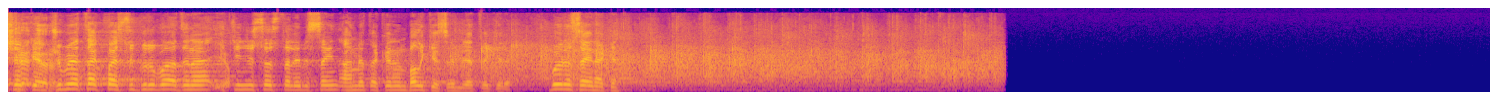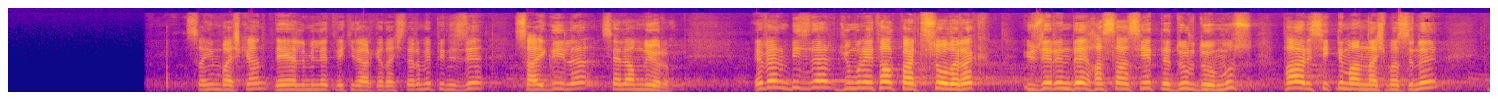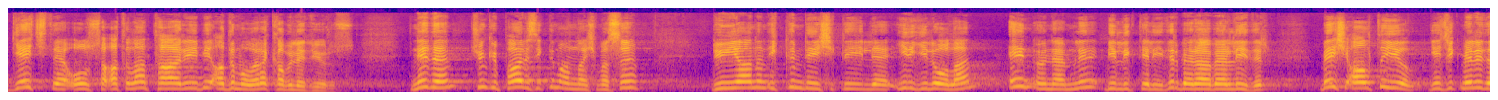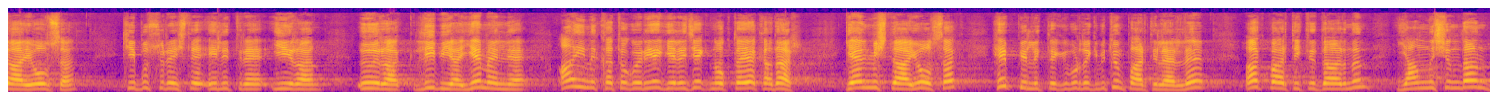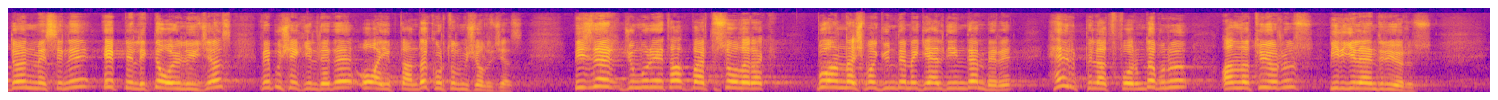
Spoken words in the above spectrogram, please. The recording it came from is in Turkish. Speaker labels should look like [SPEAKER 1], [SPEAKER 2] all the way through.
[SPEAKER 1] Teşekkür
[SPEAKER 2] ederim.
[SPEAKER 1] ediyorum. Cumhuriyet Halk Partisi grubu adına ikinci söz talebi Sayın Ahmet Akın'ın Balıkesir Milletvekili. Buyurun Sayın Akın.
[SPEAKER 3] Sayın Başkan, değerli milletvekili arkadaşlarım hepinizi saygıyla selamlıyorum. Efendim bizler Cumhuriyet Halk Partisi olarak üzerinde hassasiyetle durduğumuz Paris İklim Anlaşması'nı geç de olsa atılan tarihi bir adım olarak kabul ediyoruz. Neden? Çünkü Paris İklim Anlaşması dünyanın iklim değişikliğiyle ilgili olan en önemli birlikteliğidir, beraberliğidir. 5-6 yıl gecikmeli dahi olsa ki bu süreçte Eritre, İran, Irak, Libya, Yemen'le aynı kategoriye gelecek noktaya kadar gelmiş dahi olsak hep birlikte buradaki bütün partilerle AK Parti iktidarının yanlışından dönmesini hep birlikte oylayacağız ve bu şekilde de o ayıptan da kurtulmuş olacağız. Bizler Cumhuriyet Halk Partisi olarak bu anlaşma gündeme geldiğinden beri her platformda bunu anlatıyoruz, bilgilendiriyoruz.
